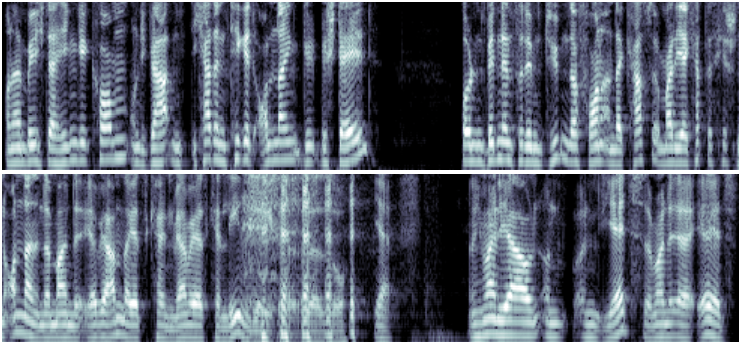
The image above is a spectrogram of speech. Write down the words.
Und dann bin ich da hingekommen und wir hatten, ich hatte ein Ticket online bestellt und bin dann zu dem Typen da vorne an der Kasse und meinte, ja, ich habe das hier schon online. Und er meinte, ja, wir haben da jetzt kein, wir haben ja jetzt kein Lesegerät oder, oder so. ja. Und ich meinte, ja, und, und, und jetzt? Er meinte, ja, jetzt,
